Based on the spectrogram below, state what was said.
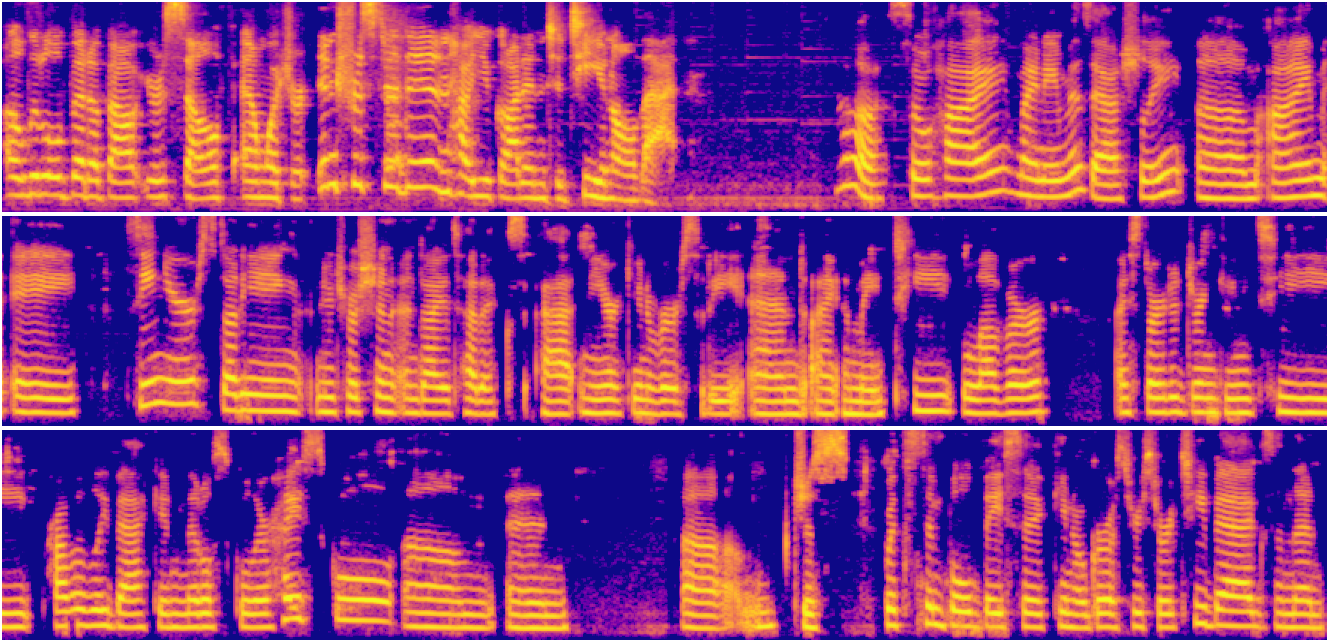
a little bit about yourself and what you're interested in how you got into tea and all that. Yeah, so hi, my name is Ashley. Um, I'm a senior studying nutrition and dietetics at New York University, and I am a tea lover. I started drinking tea probably back in middle school or high school, um, and um, just with simple, basic, you know, grocery store tea bags, and then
